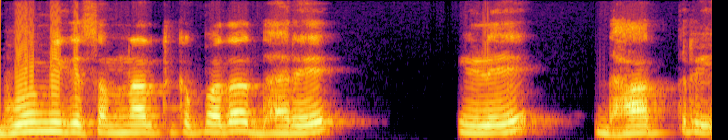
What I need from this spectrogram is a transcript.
ಭೂಮಿಗೆ ಸಮಾನಾರ್ಥಕ ಪದ ಧರೆ, ಇಳೆ, ಧಾತ್ರಿ.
